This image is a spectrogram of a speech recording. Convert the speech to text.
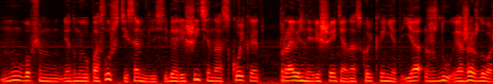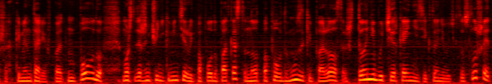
Ну, в общем, я думаю, вы послушайте и сами для себя решите, насколько это правильное решение, а насколько нет. Я жду, я жажду ваших комментариев по этому поводу. Можете даже ничего не комментировать по поводу подкаста, но вот по поводу музыки, пожалуйста, что-нибудь черкайните, кто-нибудь, кто слушает,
